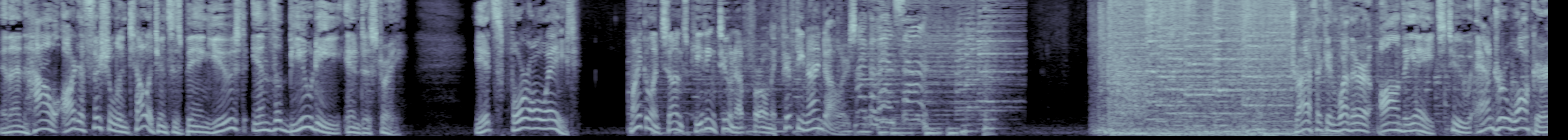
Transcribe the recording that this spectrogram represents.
And then how artificial intelligence is being used in the beauty industry. It's 408. Michael and Son's heating tune-up for only $59. Michael and Son. Traffic and weather on the 8s to Andrew Walker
